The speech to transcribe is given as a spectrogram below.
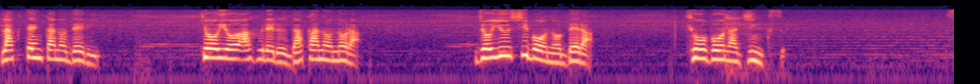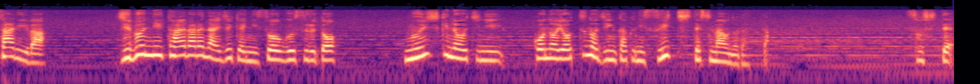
楽天家のデリー。教養あふれる画家のノラ女優志望のベラ。凶暴なジンクス。サリーは自分に耐えられない事件に遭遇すると無意識のうちにこの4つの人格にスイッチしてしまうのだった。そして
